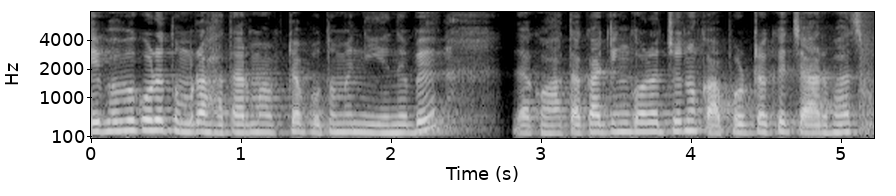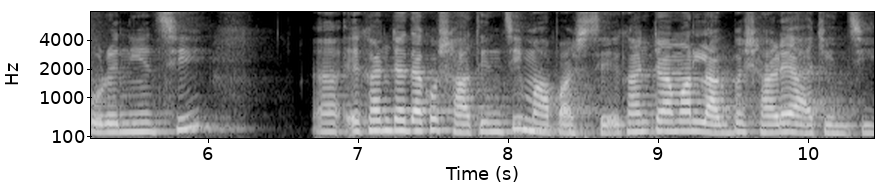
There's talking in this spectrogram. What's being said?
এইভাবে করে তোমরা হাতার মাপটা প্রথমে নিয়ে নেবে। দেখো, হাতা কাটিং করার জন্য কাপড়টাকে চার ভাঁজ করে নিয়েছি। এখানটা দেখো সাত ইঞ্চি মাপ আসছে। এখানটা আমার লাগবে সাড়ে আট ইঞ্চি।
